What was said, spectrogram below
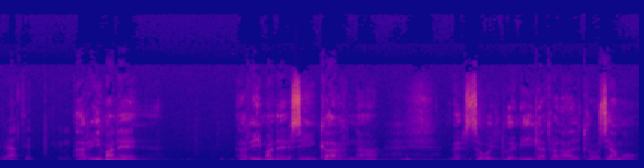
Grazie. Arimane, Arimane si incarna verso il 2000, tra l'altro siamo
